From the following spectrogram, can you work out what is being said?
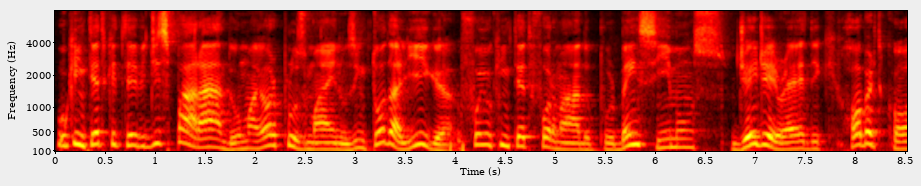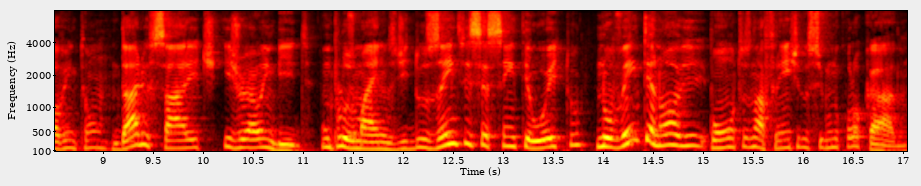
o quinteto que teve disparado o maior plus-minus em toda a liga foi o quinteto formado por Ben Simmons, J.J. Redick, Robert Covington, Dario Saric e Joel Embiid. Um plus-minus de 268, 99 pontos na frente do segundo colocado.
